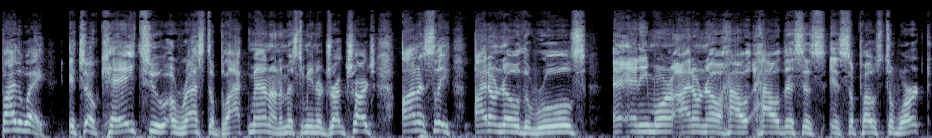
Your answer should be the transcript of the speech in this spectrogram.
By the way, it's okay to arrest a black man on a misdemeanor drug charge. Honestly, I don't know the rules a- anymore. I don't know how, how this is, is supposed to work.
